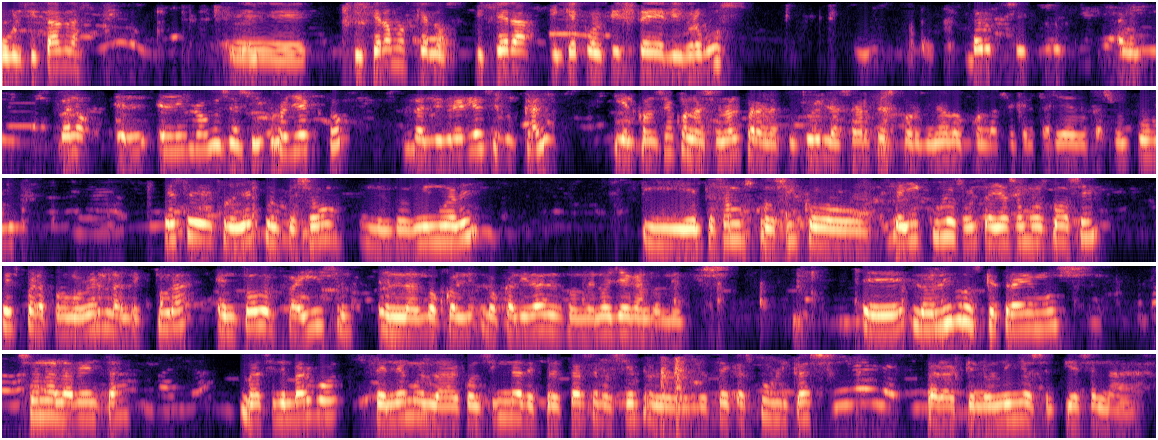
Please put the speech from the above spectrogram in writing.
publicitarla. Eh, quisiéramos que nos dijera en qué consiste el librobús. Claro que sí. Bueno, el, el Librobús es un proyecto de las librerías Educal y el Consejo Nacional para la Cultura y las Artes coordinado con la Secretaría de Educación Pública. Este proyecto empezó en el 2009 y empezamos con cinco vehículos, ahorita ya somos 12, es para promover la lectura en todo el país, en, las local- localidades donde no llegan los libros. Eh, los libros que traemos son a la venta, mas sin embargo tenemos la consigna de prestárselos siempre en las bibliotecas públicas para que los niños empiecen a,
